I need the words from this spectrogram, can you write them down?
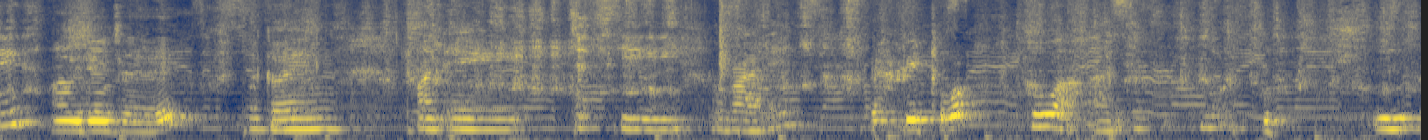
good morning. How are we doing today? We're going on a jet ski ride. Big tour. Go up. Mm-hmm.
